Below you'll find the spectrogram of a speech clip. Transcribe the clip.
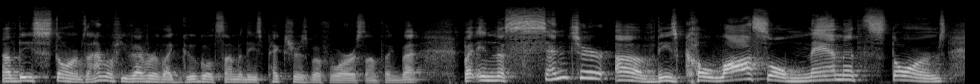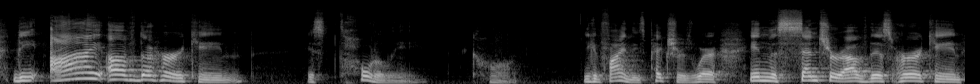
of these storms. I don't know if you've ever like googled some of these pictures before or something, but but in the center of these colossal mammoth storms, the eye of the hurricane is totally calm. You can find these pictures where in the center of this hurricane,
